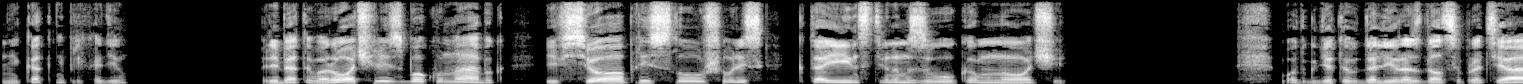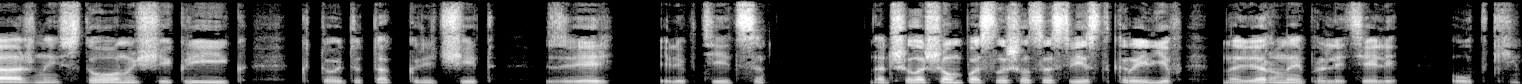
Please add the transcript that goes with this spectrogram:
никак не приходил. Ребята ворочались сбоку на бок и все прислушивались к таинственным звукам ночи. Вот где-то вдали раздался протяжный, стонущий крик. Кто это так кричит? Зверь или птица? Над шалашом послышался свист крыльев. Наверное, пролетели утки.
